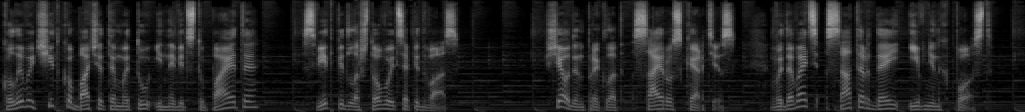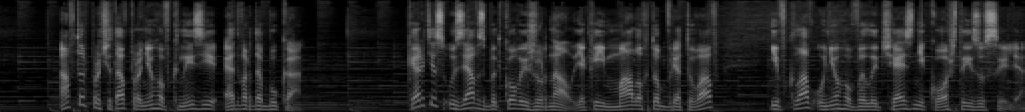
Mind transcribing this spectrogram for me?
Коли ви чітко бачите мету і не відступаєте, світ підлаштовується під вас. Ще один приклад Сайрус Кертіс, видавець Saturday Evening Post. Автор прочитав про нього в книзі Едварда Бука. Кертіс узяв збитковий журнал, який мало хто б врятував, і вклав у нього величезні кошти і зусилля.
